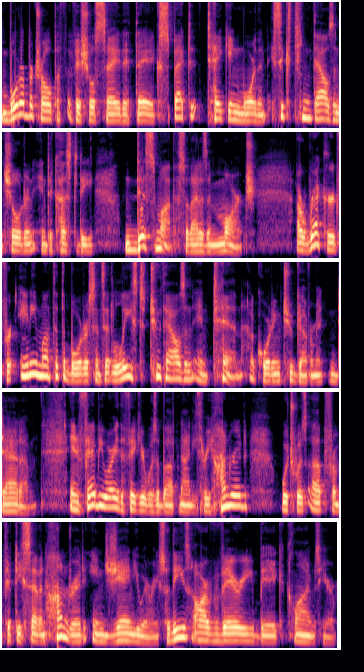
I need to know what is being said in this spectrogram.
Border Patrol officials say that they expect taking more than 16,000 children into custody this month, so that is in March, a record for any month at the border since at least 2010, according to government data. In February, the figure was above 9,300, which was up from 5,700 in January. So these are very big climbs here.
